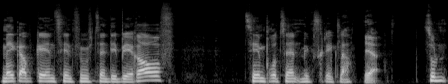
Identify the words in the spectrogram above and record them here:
Make-up Gain 10, 15 dB rauf, 10% Mixregler. Ja. So ein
